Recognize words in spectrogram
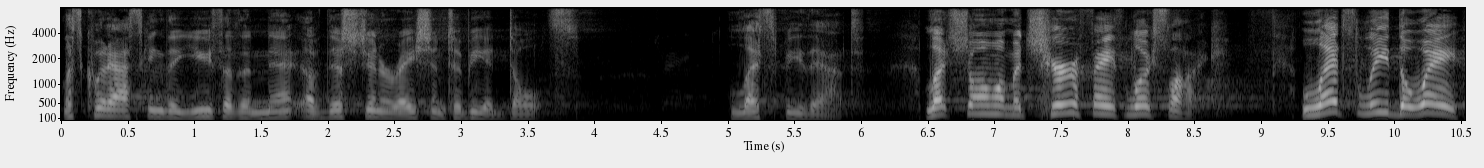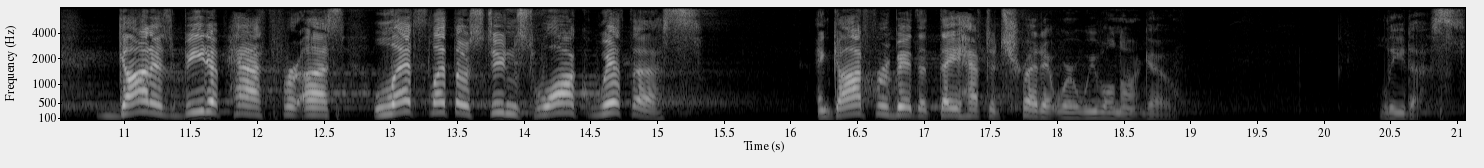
Let's quit asking the youth of, the ne- of this generation to be adults. Let's be that. Let's show them what mature faith looks like. Let's lead the way. God has beat a path for us. Let's let those students walk with us. And God forbid that they have to tread it where we will not go. Lead us.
